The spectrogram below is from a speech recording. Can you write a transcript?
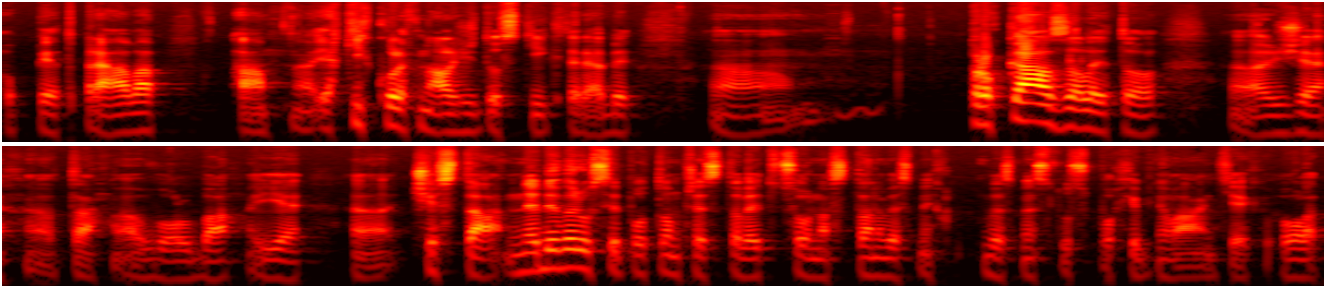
opět práva a jakýchkoliv náležitostí, které by prokázaly to, že ta volba je čistá. Nedovedu si potom představit, co nastane ve smyslu, ve smyslu spochybňování těch voleb.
